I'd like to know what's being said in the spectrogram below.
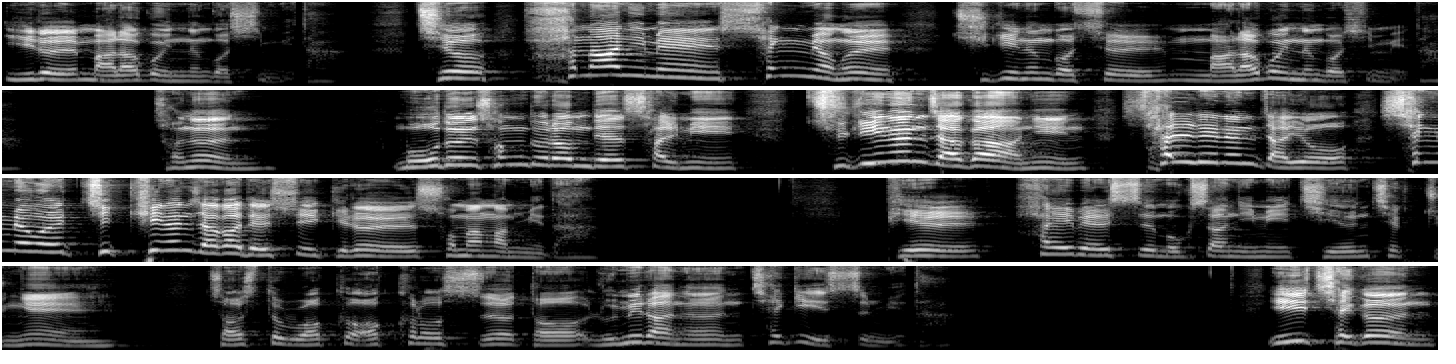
일을 말하고 있는 것입니다. 즉 하나님의 생명을 죽이는 것을 말하고 있는 것입니다. 저는 모든 성도 여러분들의 삶이 죽이는 자가 아닌 살리는 자요 생명을 지키는 자가 될 수 있기를 소망합니다. 빌 하이벨스 목사님이 지은 책 중에 Just Walk Across the Room이라는 책이 있습니다. 이 책은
